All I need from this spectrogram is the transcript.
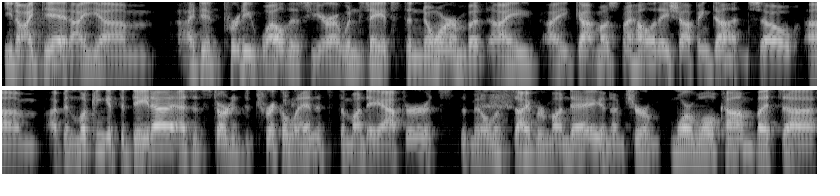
You know, I did. I um I did pretty well this year. I wouldn't say it's the norm, but I I got most of my holiday shopping done. So um, I've been looking at the data as it started to trickle in. It's the Monday after. It's the middle of Cyber Monday, and I'm sure more will come. But uh,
